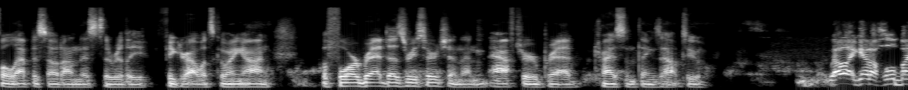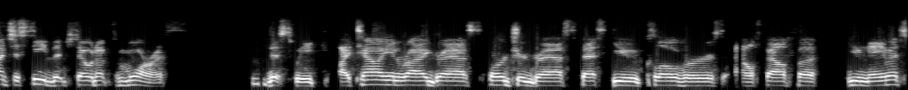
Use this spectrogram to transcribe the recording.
full episode on this to really figure out what's going on before Brad does research, and then after Brad tries some things out too. Well, I got a whole bunch of seed that showed up to Morris this week: Italian ryegrass, orchard grass, fescue, clovers, alfalfa, you name it,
